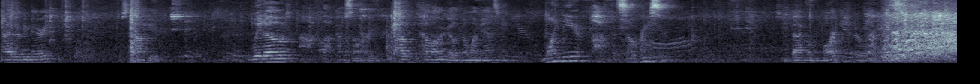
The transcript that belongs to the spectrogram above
Neither of you married? Just out here. Widowed? Oh, fuck, I'm sorry. How, how long ago, if you don't mind me asking? One year? Fuck, that's so recent. She's back on the market, or what?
